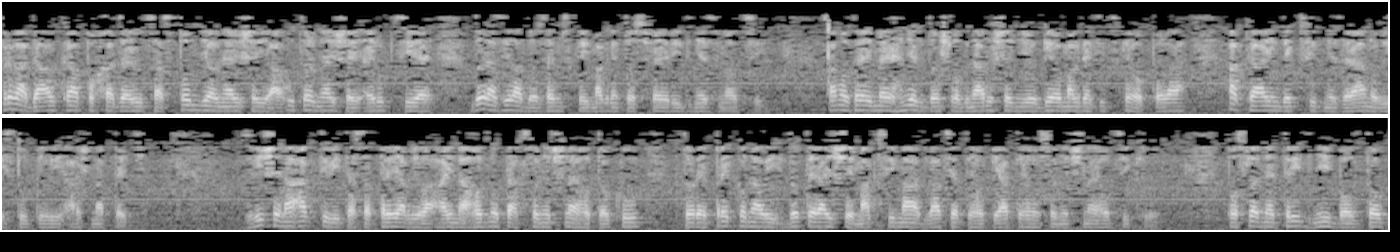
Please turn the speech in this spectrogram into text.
Prvá dávka, pochádzajúca z pondelňajšej a útorňajšej erupcie, dorazila do zemskej magnetosféry dnes v noci. Samozrejme, hneď došlo k narušeniu geomagnetického pola a K-indexy dnes ráno vystúpili až na 5. Zvýšená aktivita sa prejavila aj na hodnotách slnečného toku, ktoré prekonali doterajšie maxima 25. slnečného cyklu. Posledné 3 dní bol tok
